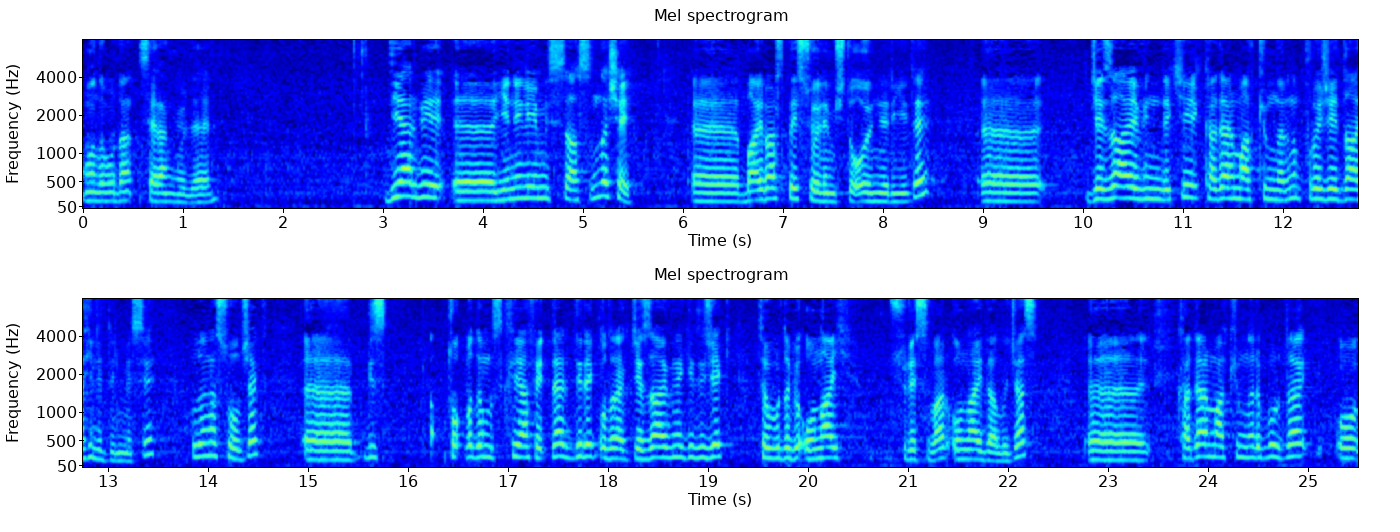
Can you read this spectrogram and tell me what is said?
Ona da buradan selam gönderelim. Diğer bir e, yeniliğimiz ise aslında şey, e, Baybars Bey söylemişti o öneriyi de. E, cezaevindeki kader mahkumlarının projeye dahil edilmesi. Bu da nasıl olacak? E, biz topladığımız kıyafetler direkt olarak cezaevine gidecek. Tabi burada bir onay süresi var. Onay da alacağız. E, kader mahkumları burada o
